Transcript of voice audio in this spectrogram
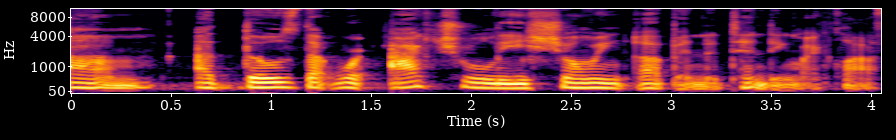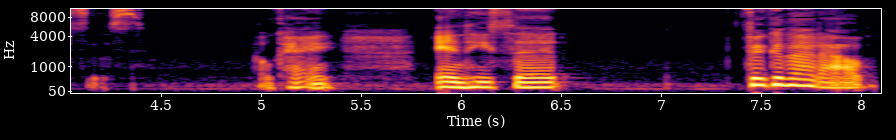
um, at those that were actually showing up and attending my classes. Okay. And he said, figure that out,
